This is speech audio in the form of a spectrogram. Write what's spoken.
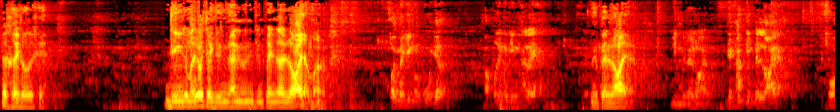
ไม่เคยถูกสิยิงก็ไม่รู้จะยิงกันยิงเป็นร้อยๆอะมั้งคนมายิงหลวงปู่เยอะเอาปืนมายิงท่านเลยครับมีเป็นร้อยอะยิงไปร้อยๆเลยยิงครับยิงเป็นร้อยเลยครับช่วง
